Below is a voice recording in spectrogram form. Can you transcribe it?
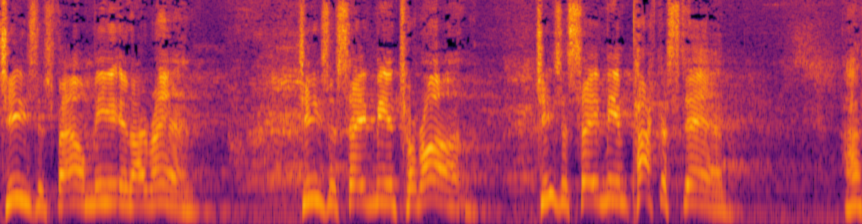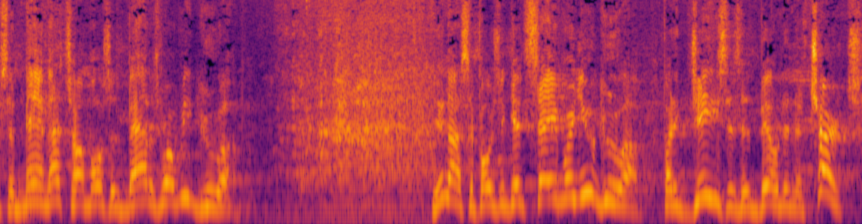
Jesus found me in Iran. Jesus saved me in Tehran. Jesus saved me in Pakistan. I said, man, that's almost as bad as where we grew up. You're not supposed to get saved where you grew up, but Jesus is building a church.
